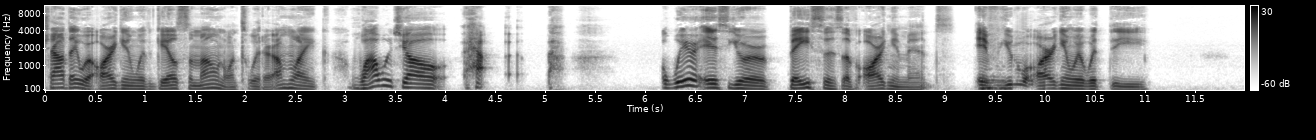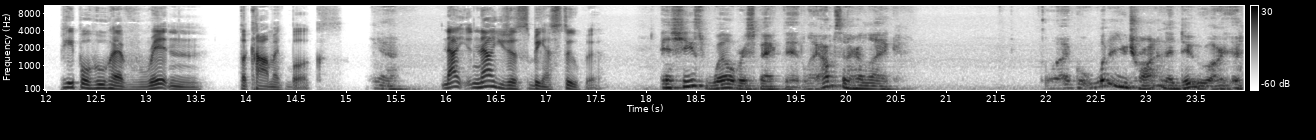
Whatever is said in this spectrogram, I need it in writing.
Child, they were arguing with Gail Simone on Twitter. I'm like, why would y'all? How, where is your basis of argument if you were arguing with the people who have written the comic books? yeah, Now, now you're just being stupid. and she's well respected. Like I'm sitting here like, like what are you trying to do? Are you?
